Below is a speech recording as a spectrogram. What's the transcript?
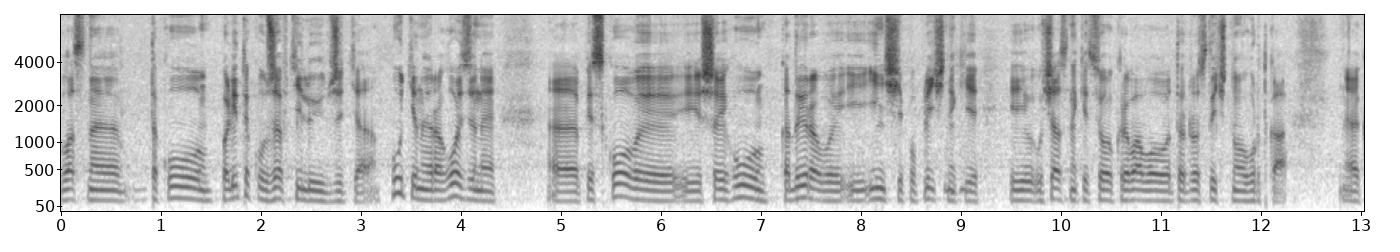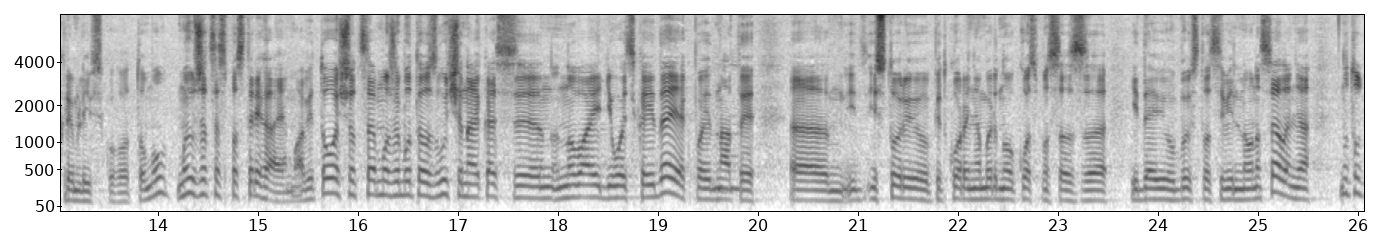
власне, таку політику вже втілюють в життя. Путіни, Рогозіни. Е, Піскови, і Шойгу, Кадирови і інші поплічники і учасники цього кривавого терористичного гуртка е, кремлівського. Тому ми вже це спостерігаємо. А від того, що це може бути озвучена якась е, нова ідіотська ідея, як поєднати е, історію підкорення мирного космоса з ідеєю вбивства цивільного населення, ну тут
